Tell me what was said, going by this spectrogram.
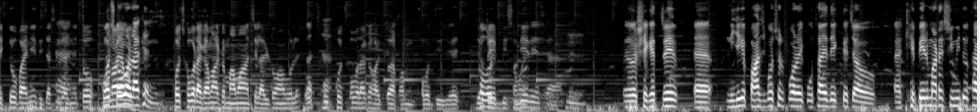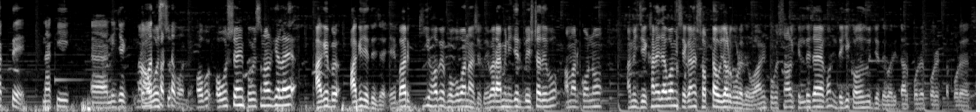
দেখতেও পাইনি রিচার্জ হ্যাঁ। নেই। তো খোঁজ খবর রাখেন? খোঁজ খবর রাখে আমার একটা মামা আছে লালটু মামা বলে। আচ্ছা। খুব খোঁজ খবর রাখে হয়তো এখন খবর দিয়ে দিয়ে দিয়েছে। হ্যাঁ। হুম। সেক্ষেত্রে নিজেকে পাঁচ বছর পরে কোথায় দেখতে চাও? ক্ষেপের মাঠে সীমিত থাকতে নাকি নিজে অবশ্যই আমি প্রফেশনাল খেলায় আগে আগে যেতে চাই। এবার কি হবে ভগবান আছে তো। এবার আমি নিজের বেস্টটা দেবো। আমার কোনো আমি যেখানে যাব আমি সেখানে সবটা উজাড় করে দেবো। আমি প্রফেশনাল খেলতে চাই এখন দেখি কতদূর যেতে পারি। তারপরে পরেরটা পরে আছে।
